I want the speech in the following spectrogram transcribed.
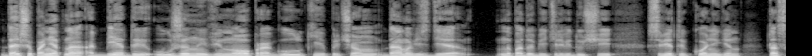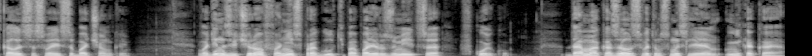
Дальше, понятно, обеды, ужины, вино, прогулки, причем дама везде, наподобие телеведущей Светы Кониген, таскалась со своей собачонкой. В один из вечеров они с прогулки попали, разумеется, в койку. Дама оказалась в этом смысле никакая.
